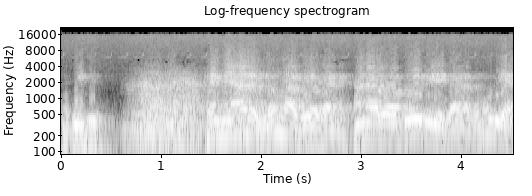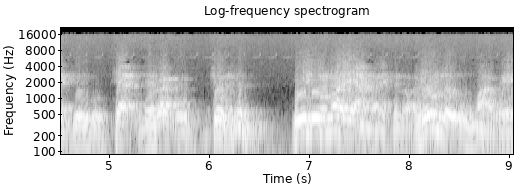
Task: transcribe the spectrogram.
မပြီးဘူးခင်များတို့လုံးဝပြောကနေခန္ဓာပေါ်တွေးပြီးကြတာသမုဒိယကျိုးကိုဖြတ်လေဘက်ကိုဖြုတ် ဒီလိုမှရမယ်ဆိုတော့အလုံးလုံးဥမပဲ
